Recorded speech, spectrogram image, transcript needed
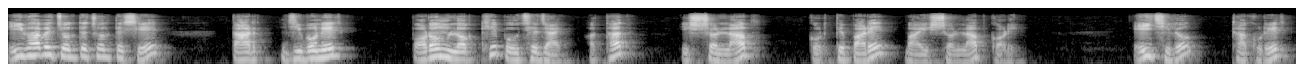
এইভাবে চলতে চলতে সে তার জীবনের পরম লক্ষ্যে পৌঁছে যায়, অর্থাৎ ঈশ্বর লাভ করতে পারে বা ঈশ্বর লাভ করে। এই ছিল ঠাকুরের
